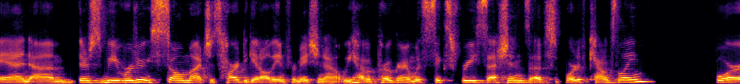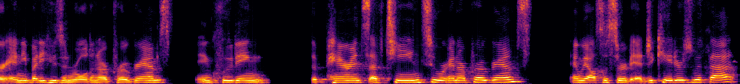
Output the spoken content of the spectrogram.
And um, there's we we're doing so much; it's hard to get all the information out. We have a program with six free sessions of supportive counseling for anybody who's enrolled in our programs, including the parents of teens who are in our programs. And we also serve educators with that.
